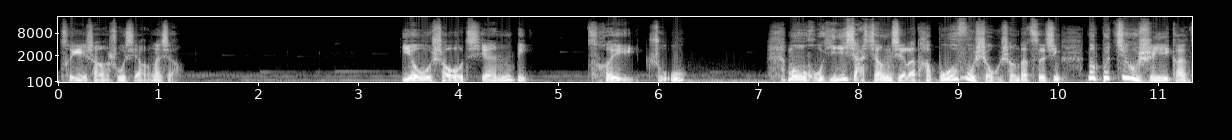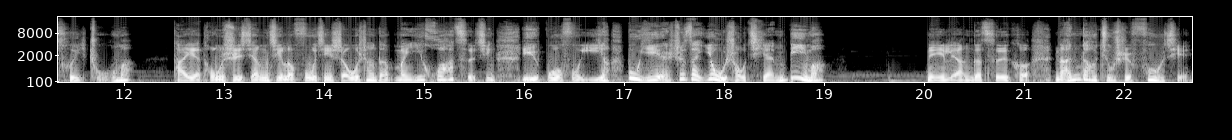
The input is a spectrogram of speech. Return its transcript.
崔尚书想了想，右手前臂，翠竹。孟虎一下想起了他伯父手上的刺青，那不就是一杆翠竹吗？他也同时想起了父亲手上的梅花刺青，与伯父一样，不也是在右手前臂吗？那两个刺客难道就是父亲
